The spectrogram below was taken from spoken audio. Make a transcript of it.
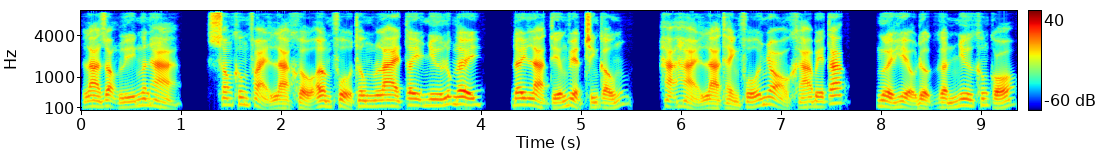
Là giọng Lý Ngân Hà, song không phải là khẩu âm phổ thông lai tây như lúc nãy, đây là tiếng Việt chính cống, Hạ Hải là thành phố nhỏ khá bế tắc, người hiểu được gần như không có,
